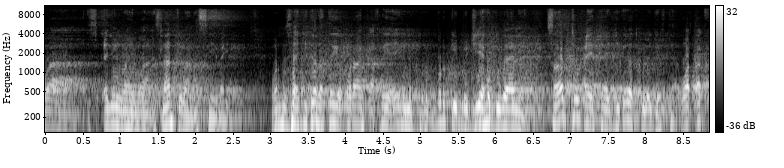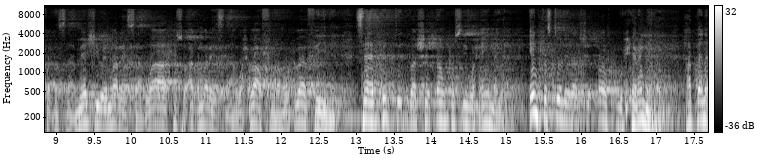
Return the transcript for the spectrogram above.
waa iscelin waaye waa islaantii baan asiibay war masaajidada taga qur'aanka akhriya ayagana burkii bujiyaha dubaane sababtu waxay tahay jikadaad kula jirtaa. Waad ag fadhisaa meeshii bay maraysaa waa ku soo ag maraysaa waxbaa furan waxbaa faydan. Saa darteed baa shaytaanku sii waxaynaya inkastoo layidhahdo shaytaanku wuu xiran yahay haddana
